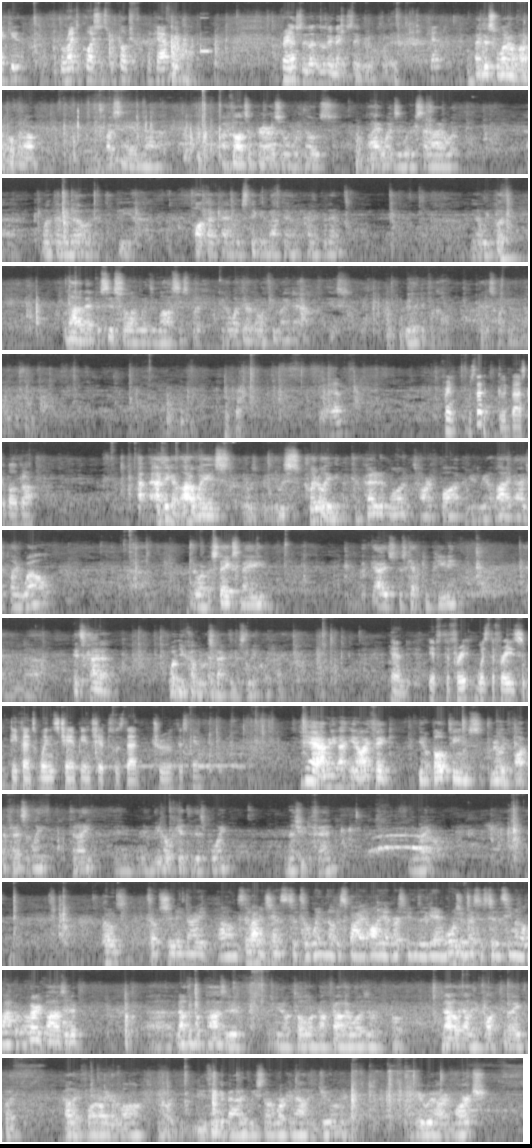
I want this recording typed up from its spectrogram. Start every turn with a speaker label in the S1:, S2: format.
S1: Thank you. We'll right to questions for Coach McCaffery.
S2: Fran,
S3: Actually, let, let me make a statement real quick.
S1: Okay.
S3: I just want to uh, open up by saying uh, my thoughts and prayers are with those Iowans in Winterset, Iowa. Uh, Want them to know that the uh, Hawkeye family is thinking about them and praying for them. You know, we put a lot of emphasis on wins and losses, but you know what they're going through right now is really difficult. I just want them to know that we're thinking about
S2: okay.
S1: Go ahead.
S2: Fran, was that a good basketball game?
S3: I, I think in a lot of ways, it was, it was clearly a competitive one, it was hard fought, I mean, we had a lot of guys play well. Uh, There were mistakes made, but guys just kept competing. And, uh, it's kinda what you come to expect in this league, quite frankly.
S2: And if the phrase, was the phrase defense wins championships, was that true of this game?
S3: Yeah, I mean, you know, I think, you know, both teams really fought defensively tonight, and, and you don't get to this point unless you defend. You're right.
S4: Coach, tough shooting night. Um, still had a chance to, to win though, despite all the adversity of the game. What was your message to the team in the locker room?
S3: Very positive. Uh, nothing but positive. You know, told them how proud I was of, of not only how they fought tonight, but how they fought all year long. You know, you think about it, we started working out in June, and, and here we are in March.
